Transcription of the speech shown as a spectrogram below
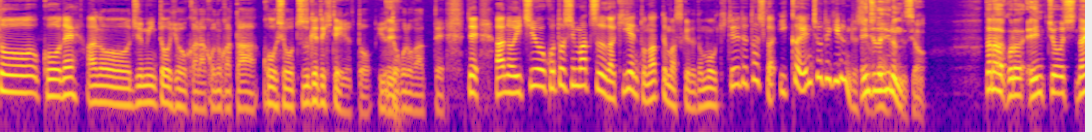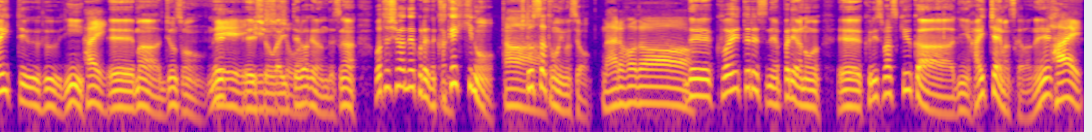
と、こうね、あの、住民投票からこの方、交渉を続けてきているというところがあって、で、あの、一応今年末が期限となってますけれども、規定で確か1回延長できるんですよ、ね、延長できるんですよ。ただ、これは延長しないっていうふうに、はい、えー、まあ、ジョンソンね、えー、首相が言ってるわけなんですが、私はね、これね、駆け引きの一つだと思いますよ。なるほど。で、加えてですね、やっぱりあの、えー、クリスマス休暇に入っちゃいますからね。はい。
